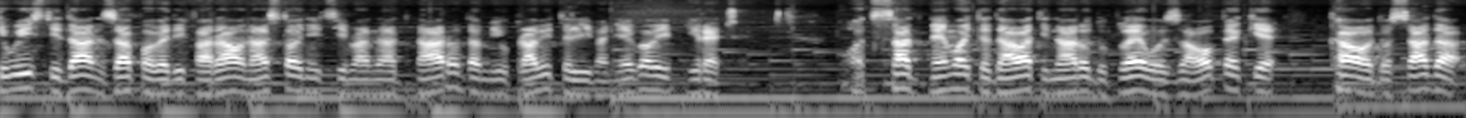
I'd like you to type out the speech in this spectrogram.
I u isti dan zapovedi Faraon nastojnicima nad narodom i upraviteljima njegovim i reče, od sad nemojte davati narodu plevu za opeke, kao do sada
